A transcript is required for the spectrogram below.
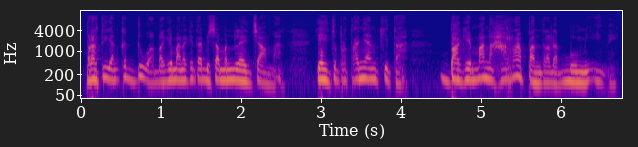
Berarti yang kedua, bagaimana kita bisa menilai zaman? Yaitu pertanyaan kita, bagaimana harapan terhadap bumi ini?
